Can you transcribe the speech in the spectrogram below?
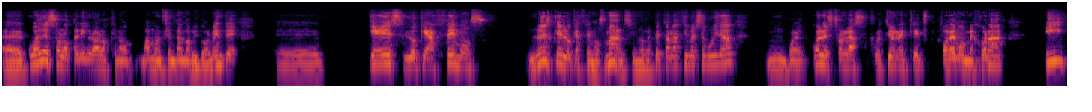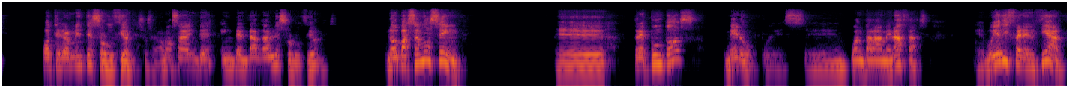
eh, cuáles son los peligros a los que nos vamos enfrentando habitualmente, qué es lo que hacemos, no es que es lo que hacemos mal, sino respecto a la ciberseguridad, mm, pues cuáles son las cuestiones que podemos mejorar y posteriormente soluciones. O sea, vamos a intentar darle soluciones. Nos basamos en eh, tres puntos. Primero, pues en cuanto a las amenazas, eh, voy a diferenciar,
